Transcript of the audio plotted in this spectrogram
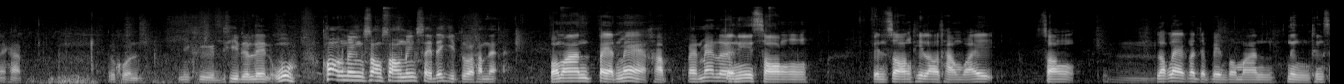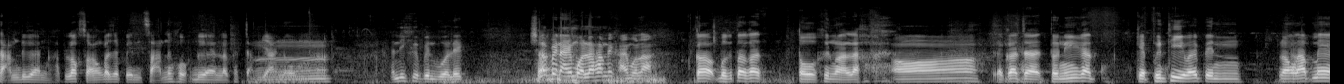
นะครับ ทุกคนนี่คือที่เดินเล่นอู้ข้อกหนึ่งซองซองหนึ่งใส่ได้กี่ตัวครับเนี่ยประมาณ 8 แม่ครับแปดแม่เลยตัวนี้ซองเป็นซองที่เราทำไว้ซองล็อกแรกก็จะเป็นประมาณ 1-3 เดือนครับล็อกสองก็จะเป็น3-6 เดือน แล้วก็จับยานมอืครับอันนี้คือเป็นวัวเล็กใช่แล้วไปไหนหมดแล้วครับได้ขายหมดละก็เบื้องต้นก็ โตขึ้นมาแล้วครับ อ๋อ แล้วก็จะตัวนี้ก็เก็บพื้นที่ไว้เป็นรองรับแม่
